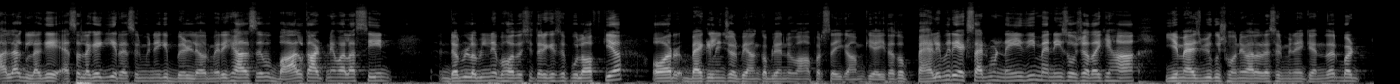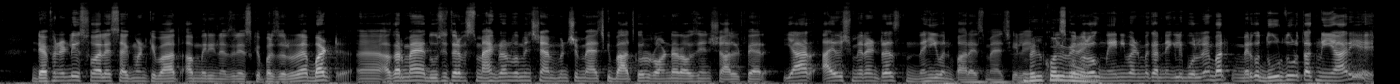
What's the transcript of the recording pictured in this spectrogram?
अलग लगे। ऐसा लगे कि रेसल मीना की बिल्ड है। और मेरे ख्याल से वो बाल काटने वाला सीन डब्ल्यू डब्ल्यू ने बहुत अच्छी तरीके से पुल ऑफ़ किया और बैक लिंच और बियांका ब्लेन ने वहाँ पर सही काम किया ही था। तो पहले मेरी एक्साइटमेंट नहीं थी। मैं नहीं सोचा था कि हाँ ये मैच भी कुछ होने वाला रेसल मीना के अंदर बट डेफिनेटली उस वाले सेगमेंट के बाद अब मेरी नज़रें इसके ऊपर ज़रूर है। बट अगर मैं दूसरी तरफ़ स्मैकडाउन वुमेंस चैंपियनशिप मैच की बात करूँ Ronda Rousey and Charlotte Flair यार आयुष मेरा इंटरेस्ट नहीं बन पा रहा है इस मैच के लिए। बिल्कुल इसको तो लोग मेन इवेंट में करने के लिए बोल रहे हैं बट मेरे को दूर दूर तक नहीं आ रही है।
